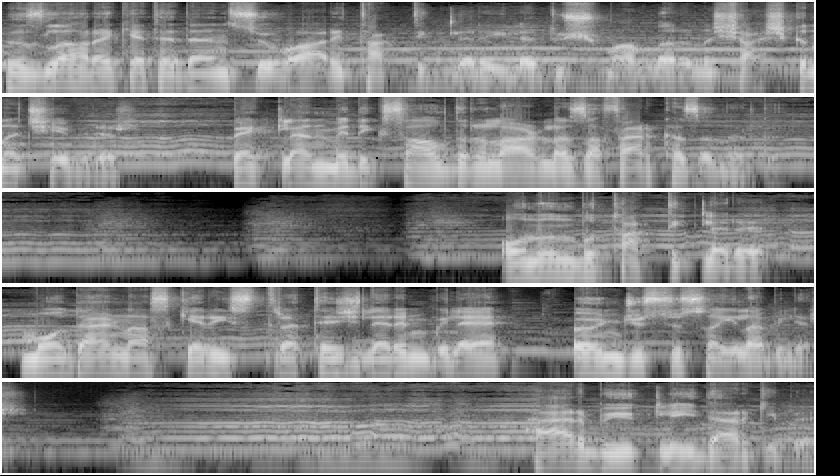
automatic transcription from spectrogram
hızlı hareket eden süvari taktikleriyle düşmanlarını şaşkına çevirir, beklenmedik saldırılarla zafer kazanırdı. Onun bu taktikleri modern askeri stratejilerin bile öncüsü sayılabilir. Her büyük lider gibi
